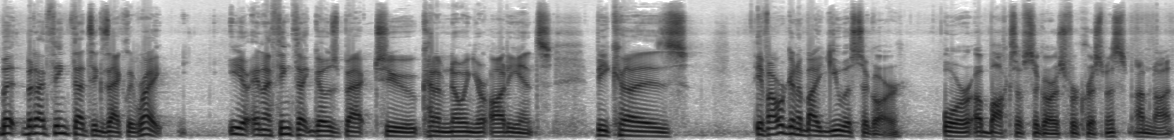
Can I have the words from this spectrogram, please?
but but I think that's exactly right. You know, and I think that goes back to kind of knowing your audience because if I were going to buy you a cigar or a box of cigars for Christmas, I'm not.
